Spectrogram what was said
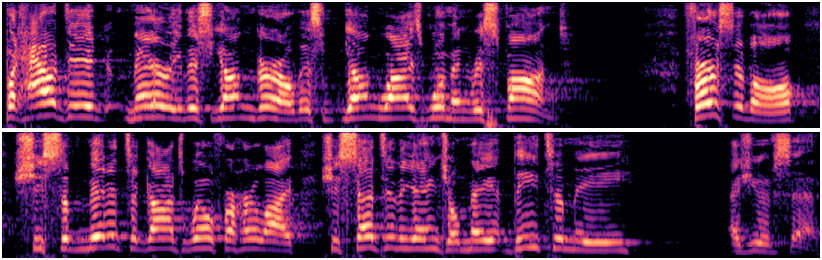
But how did Mary, this young girl, this young wise woman, respond? First of all, she submitted to God's will for her life. She said to the angel, May it be to me as you have said.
